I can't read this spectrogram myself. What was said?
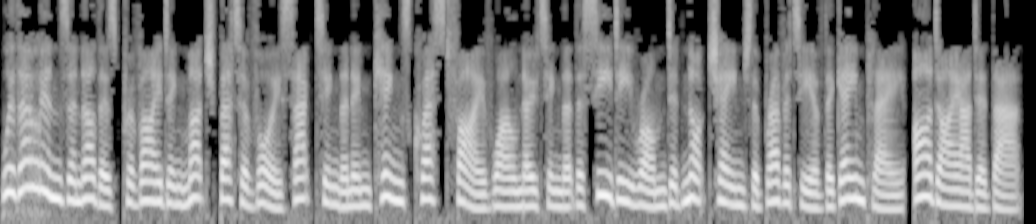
with Owens and others providing much better voice acting than in King's Quest V while noting that the CD-ROM did not change the brevity of the gameplay, Ardai added that,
